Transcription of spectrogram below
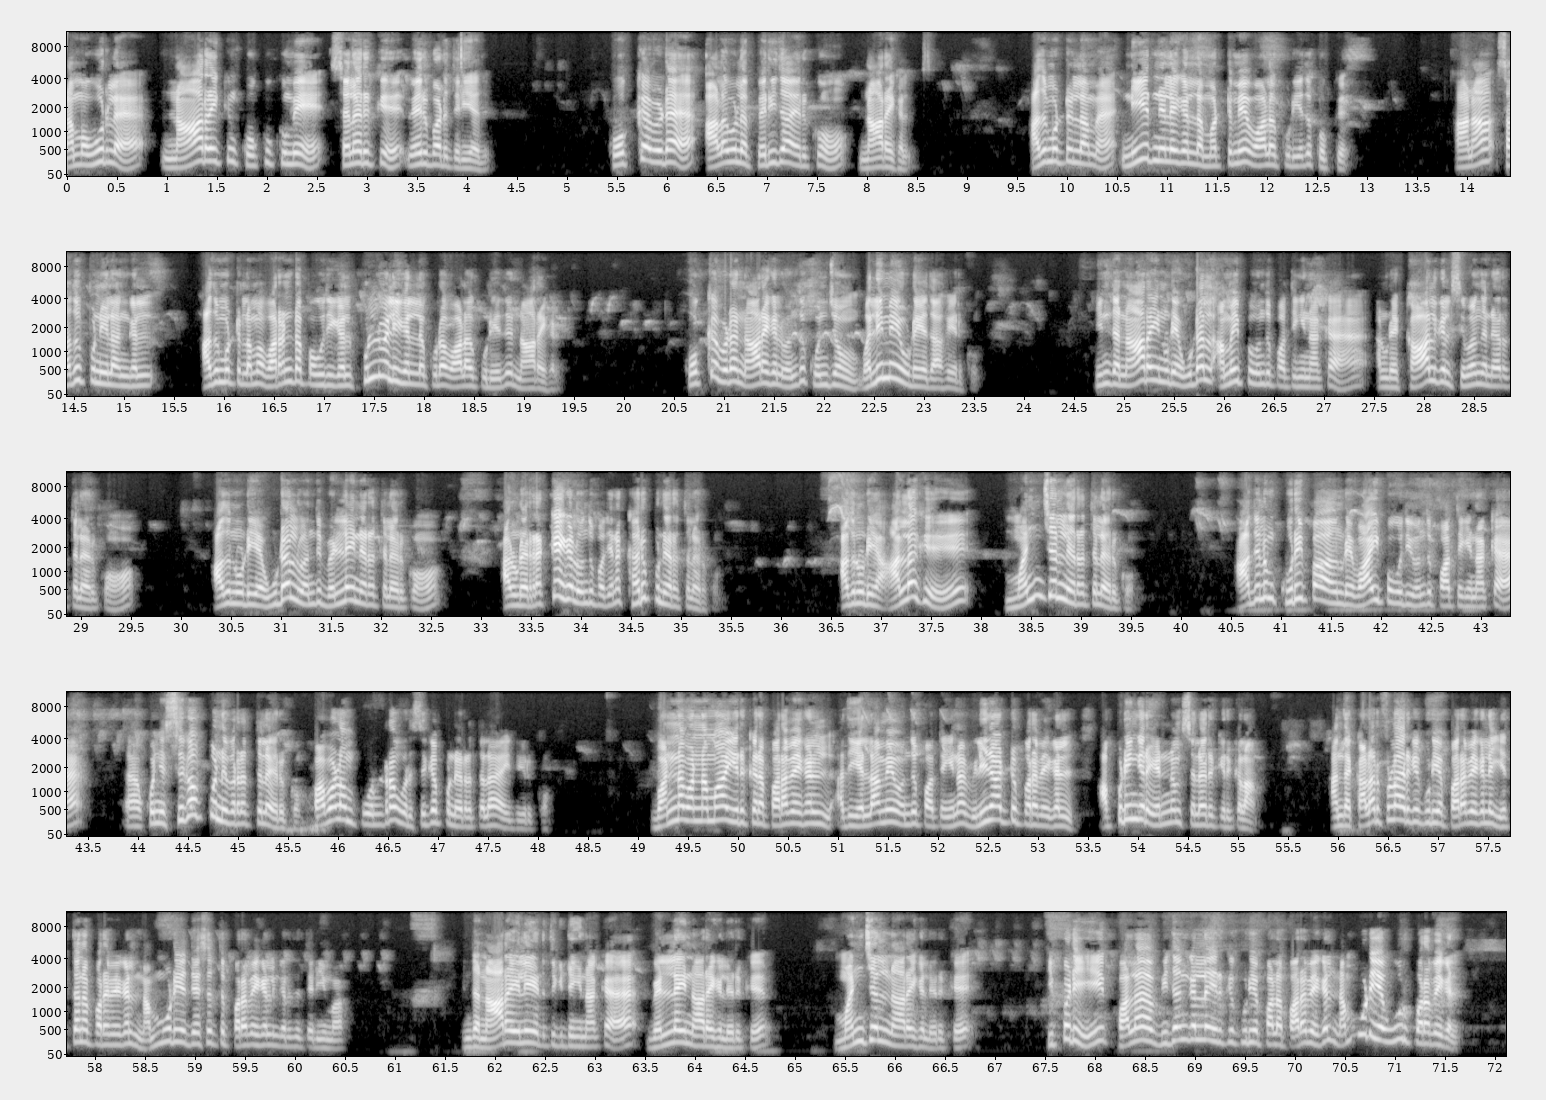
நம்ம ஊரில் நாரைக்கும் கொக்குக்குமே சிலருக்கு வேறுபாடு தெரியாது. கொக்கை விட அளவில் பெரிதாக இருக்கும் நாரைகள். அது மட்டும் இல்லாமல் நீர்நிலைகளில் மட்டுமே வாழக்கூடியது கொக்கு. ஆனால் சதுப்பு நிலங்கள் அது மட்டும் இல்லாமல் வறண்ட பகுதிகள் புல்வெளிகளில் கூட வாழக்கூடியது நாரைகள். கொக்கை விட நாரைகள் வந்து கொஞ்சம் வலிமை உடையதாக இருக்கும். இந்த நாரையினுடைய உடல் அமைப்பு வந்து பார்த்தீங்கன்னாக்கா அதனுடைய கால்கள் சிவந்த நிறத்தில் இருக்கும். அதனுடைய உடல் வந்து வெள்ளை நிறத்தில் இருக்கும். அதனுடைய ரெக்கைகள் வந்து பார்த்தீங்கன்னா கருப்பு நிறத்தில் இருக்கும். அதனுடைய அலகு மஞ்சள் நிறத்தில் இருக்கும். அதிலும் குறிப்பாக அதனுடைய வாய்ப்பகுதி வந்து பார்த்தீங்கன்னாக்க கொஞ்சம் சிகப்பு நிறத்தில் இருக்கும். பவளம் போன்ற ஒரு சிகப்பு நிறத்தில் இது இருக்கும். வண்ண வண்ணமாக இருக்கிற பறவைகள் அது எல்லாமே வந்து பார்த்தீங்கன்னா வெளிநாட்டு பறவைகள் அப்படிங்கிற எண்ணம் சிலருக்கு இருக்கலாம். அந்த கலர்ஃபுல்லா இருக்கக்கூடிய பறவைகளை எத்தனை பறவைகள் நம்முடைய தேசத்து பறவைகள்ங்கிறது தெரியுமா? இந்த நாரையிலே எடுத்துக்கிட்டிங்கனாக்க வெள்ளை நாரைகள் இருக்கு மஞ்சள் நாரைகள் இருக்கு. இப்படி பல விதங்கள்ல இருக்கக்கூடிய பல பறவைகள் நம்முடைய ஊர் பறவைகள்.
